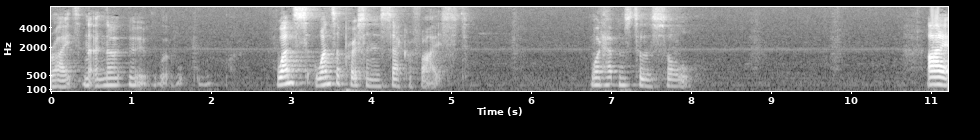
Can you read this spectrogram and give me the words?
right? No, no. Uh, once, once a person is sacrificed, what happens to the soul? I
